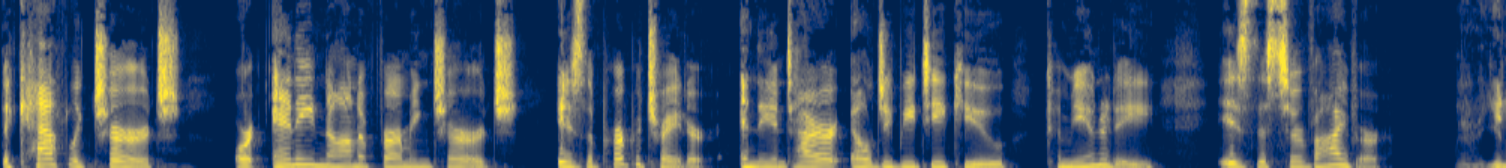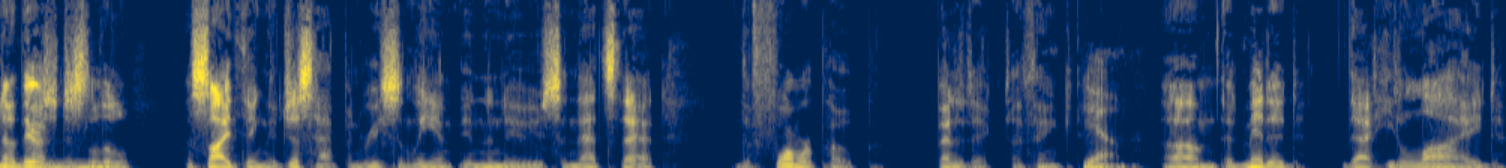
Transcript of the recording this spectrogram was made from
The Catholic Church, or any non affirming church, is the perpetrator, and the entire LGBTQ community is the survivor. You know, there's just a little aside thing that just happened recently in, in the news, and that's that the former Pope, Benedict, I think, Yeah. um, admitted that he lied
